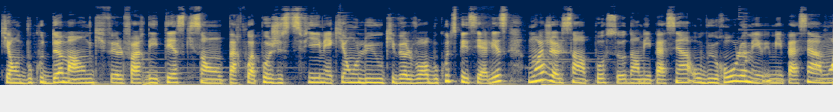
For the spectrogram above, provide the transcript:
qui ont beaucoup de demandes, qui veulent faire des tests qui sont parfois pas justifiés, mais qui ont lu ou qui veulent voir beaucoup de spécialistes. Moi, je le sens pas ça dans mes patients au bureau. Là, mes, mes patients à moi,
